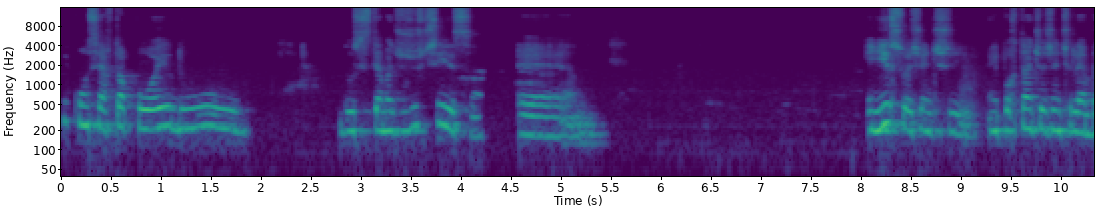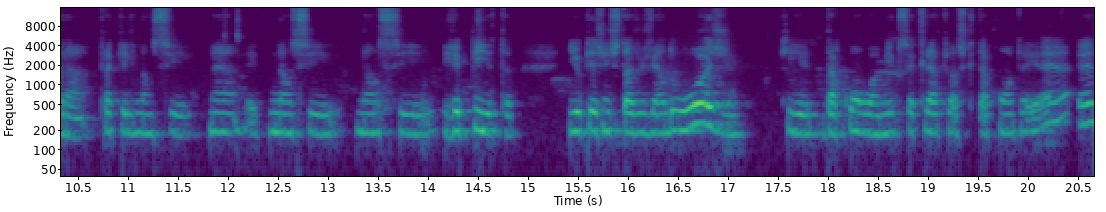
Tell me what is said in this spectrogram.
e com certo apoio do, do sistema de justiça. É, e isso a gente é importante a gente lembrar para que ele não se, né, não se, não se repita. E o que a gente está vivendo hoje, que dá com o amigo secreto, acho que dá conta, é, é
